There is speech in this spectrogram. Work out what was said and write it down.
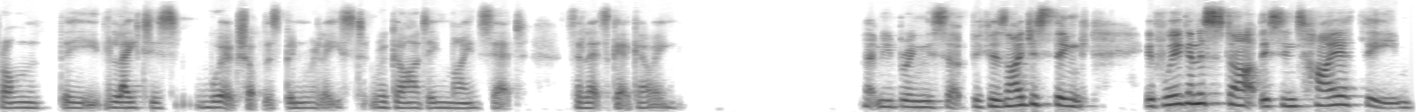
from the latest workshop that's been released regarding mindset. So, let's get going. Let me bring this up because I just think if we're going to start this entire theme,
